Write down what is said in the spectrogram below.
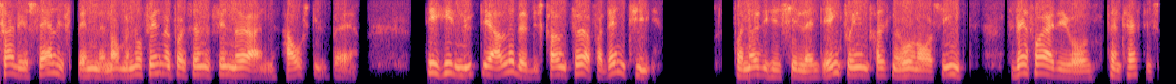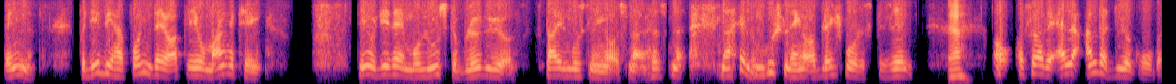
så er det jo særligt spændende, når man nu finder for eksempel finder en havskildpadde. Det er helt nyt. Det har aldrig været beskrevet før fra den tid. For noget, det hedder Sjælland. Det er ikke for 61 millioner år siden. Så derfor er det jo fantastisk spændende. For det, vi har fundet deroppe, det er jo mange ting. Det er jo det der molluske blødyr, sneglmuslinger og snegle, muslinger og blækspurter specielt. Ja. Og, og så er det alle andre dyrgrupper.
